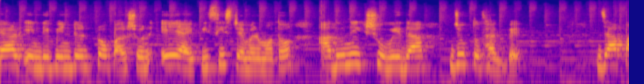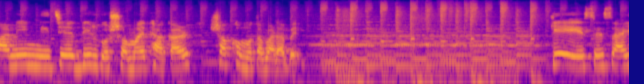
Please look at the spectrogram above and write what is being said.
এয়ার ইন্ডিপেন্ডেন্ট প্রপালশন এআইপি সিস্টেমের মতো আধুনিক সুবিধা যুক্ত থাকবে, যা পানির নিচে দীর্ঘ সময় থাকার সক্ষমতা বাড়াবে। কেএসএসআই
